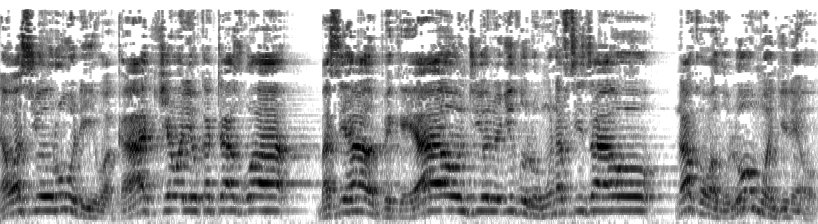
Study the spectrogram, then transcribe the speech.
Na wasiorudi wakaacha waliokatazwa basi hao peke yao ndiyo waliojidhulumu nafsi zao na kwa wadhulumu wengineo.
